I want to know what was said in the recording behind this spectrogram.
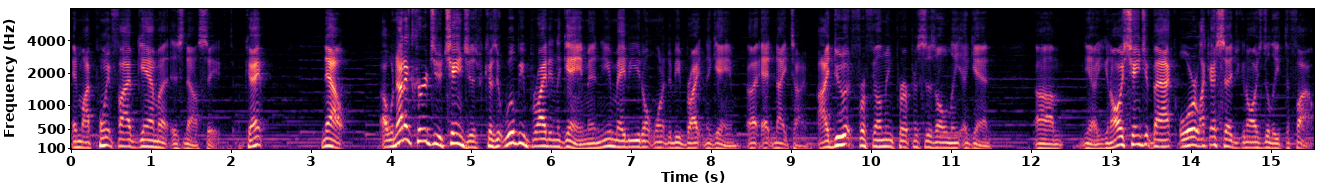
and my 0.5 gamma is now saved, okay? Now, I would not encourage you to change this because it will be bright in the game, and you maybe you don't want it to be bright in the game uh, at nighttime. I do it for filming purposes only, again. Um, you know, you can always change it back, or like I said, you can always delete the file.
